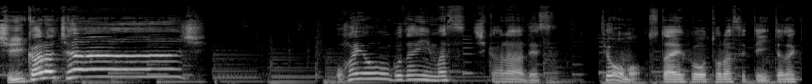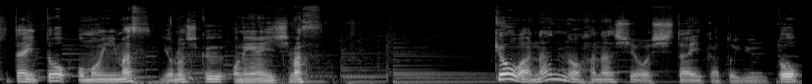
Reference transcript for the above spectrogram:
力チャージ。おはようございます。力です。今日もスタイフを取らせていただきたいと思います。よろしくお願いします。今日は何の話をしたいかというと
